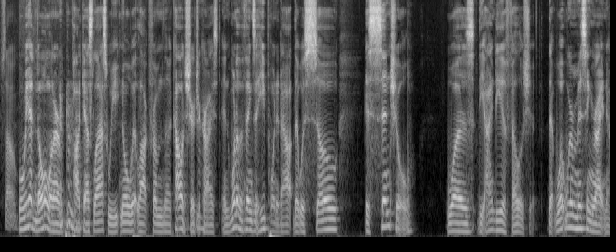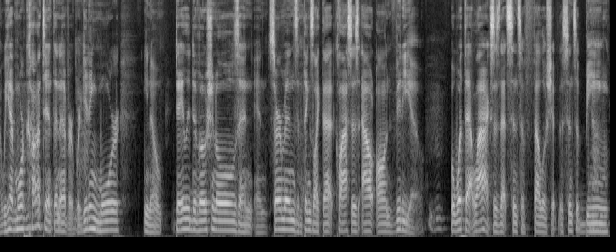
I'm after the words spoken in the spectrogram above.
So Well, we had Noel on our podcast last week, Noel Whitlock from the College Church of mm-hmm. Christ, and one of the things that he pointed out that was so essential was the idea of fellowship. That what we're missing right now, we have more content than ever. We're getting more, you know, daily devotionals and and sermons and things like that, classes out on video. But what that lacks is that sense of fellowship, the sense of being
